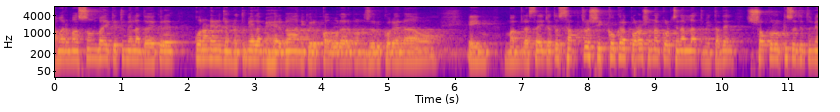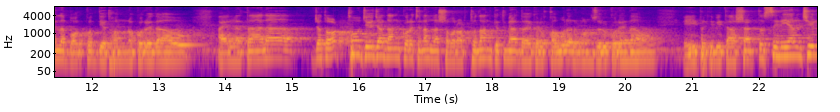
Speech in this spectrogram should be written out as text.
আমার মাসুম ভাইকে তুমি আল্লাহ দয়া করে কোরআনের জন্য তুমি আল্লাহ মেহরবানি করে কবলের মঞ্জুর করে নাও। এই মাদ্রাসায় যত ছাত্র শিক্ষকরা পড়াশোনা করছেন, আল্লাহ তুমি তাদের সকল কিছুতে তুমি আল্লাহ বরকত দিয়ে ধন্য করে দাও। আল্লাহ তাআলা, যত অর্থ যে যা দান করেছেন, আল্লাহ সবার অর্থ দানকে তুমি আর দয়া করে কবুল আর মঞ্জুর করে নাও। এই পৃথিবীতে আসার তো সিরিয়াল ছিল,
